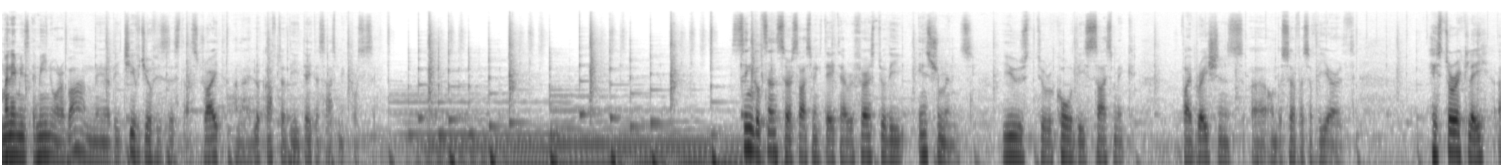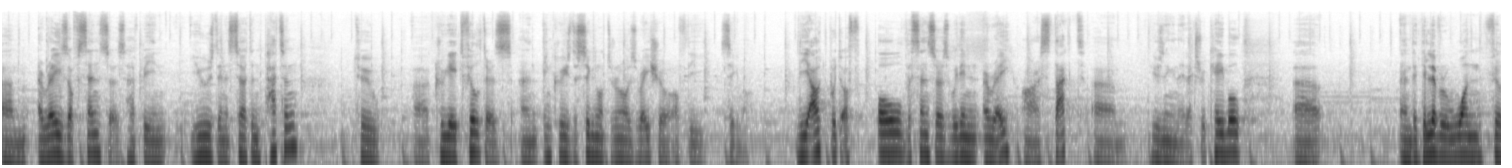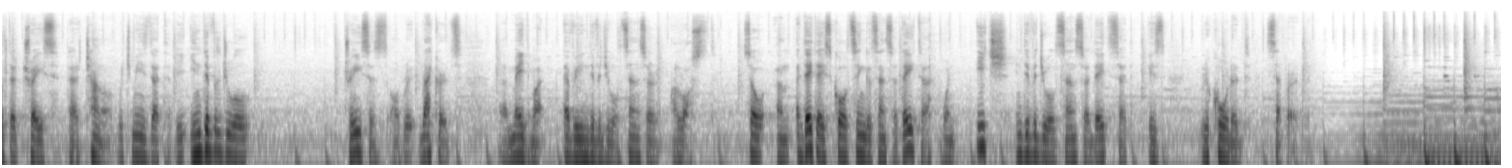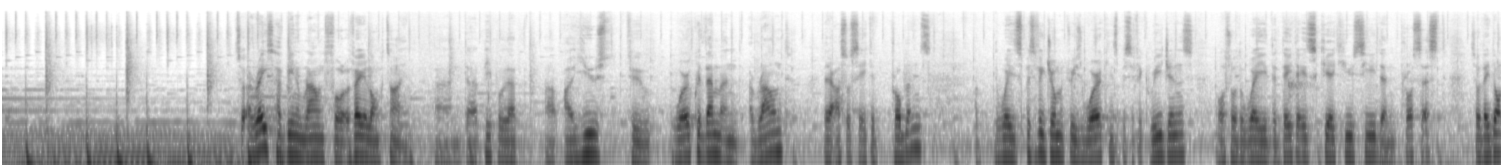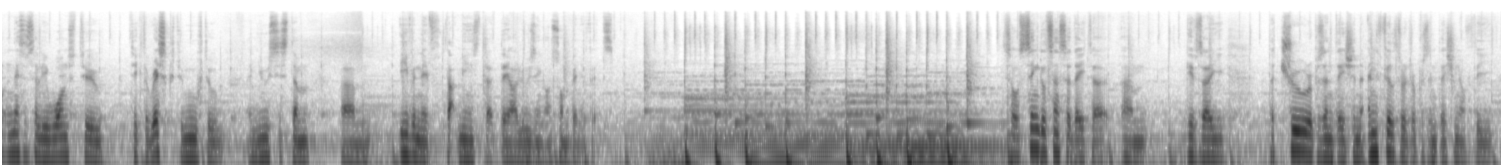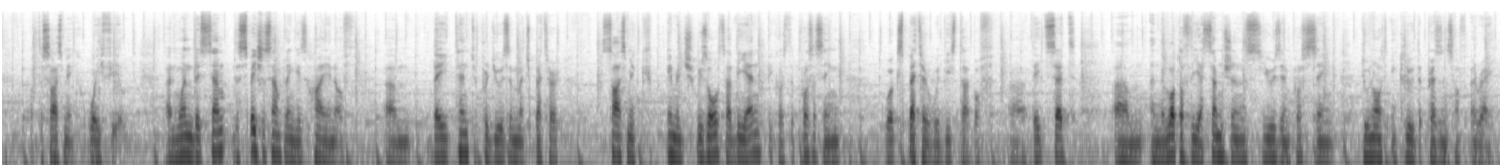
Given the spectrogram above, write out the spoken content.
My name is Amine Ourabah, I'm uh, the Chief Geophysicist at STRYDE and I look after the data seismic processing. Single sensor seismic data refers to the instruments used to record these seismic vibrations uh, on the surface of the Earth. Historically, um, arrays of sensors have been used in a certain pattern to uh, create filters and increase the signal to noise ratio of the signal. The output of all the sensors within an array are stacked um, using an electric cable uh, and they deliver one filter trace per channel, which means that the individual traces or records uh, made by every individual sensor are lost. So um, a data is called single sensor data when each individual sensor dataset is recorded separately. So arrays have been around for a very long time and uh, people that uh, are used to work with them and around their associated problems. The way specific geometries work in specific regions, also the way the data is QAQC'd and processed. So they don't necessarily want to take the risk to move to a new system, um, even if that means that they are losing on some benefits. So single sensor data um, gives a, a true representation, unfiltered representation of the, of the seismic wave field. And when the, the spatial sampling is high enough, um, they tend to produce a much better seismic image results at the end because the processing works better with this type of uh, data set. Um, and a lot of the assumptions used in processing do not include the presence of array.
